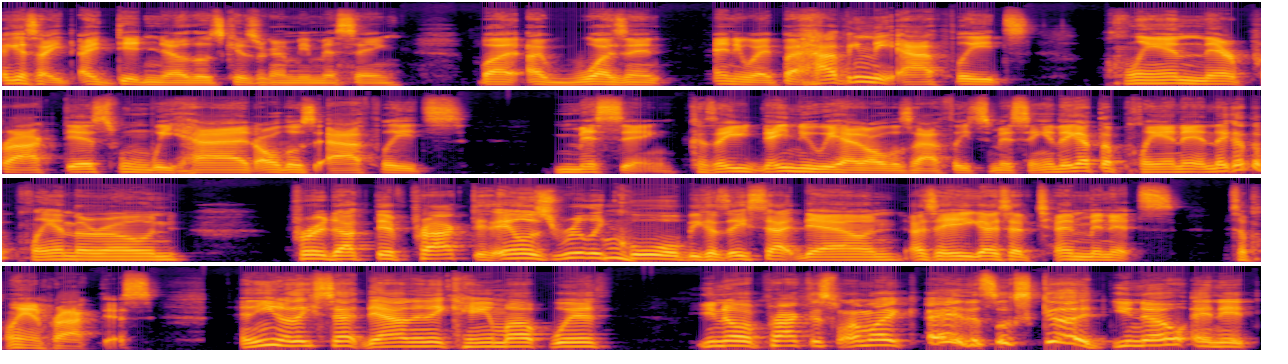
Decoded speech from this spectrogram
I guess I, I did know those kids were going to be missing, but I wasn't anyway. But having the athletes plan their practice when we had all those athletes missing because they, they knew we had all those athletes missing and they got to plan it and they got to plan their own productive practice. And it was really mm. cool because they sat down. I say, hey, you guys have 10 minutes to plan practice. And, you know, they sat down and they came up with, you know, a practice. I'm like, hey, this looks good, you know, and it,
